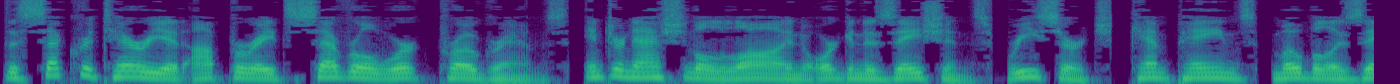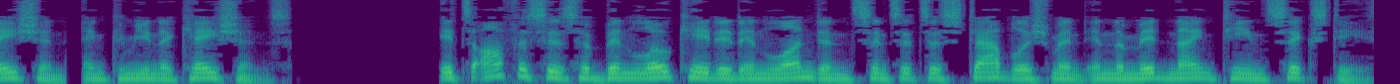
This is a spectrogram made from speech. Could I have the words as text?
The Secretariat operates several work programs, international law and organizations, research, campaigns, mobilization, and communications. Its offices have been located in London since its establishment in the mid-1960s.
